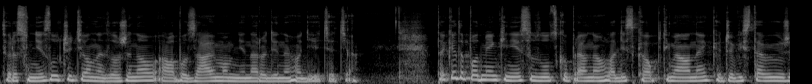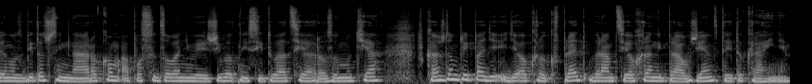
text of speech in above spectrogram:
ktoré sú nezlučiteľné so ženou alebo záujmom nenarodeného dieťaťa. Takéto podmienky nie sú z ľudskoprávneho hľadiska optimálne, keďže vystavujú ženu zbytočným nárokom a posudzovaniu jej životnej situácie a rozhodnutia. V každom prípade ide o krok vpred v rámci ochrany práv žien v tejto krajine.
